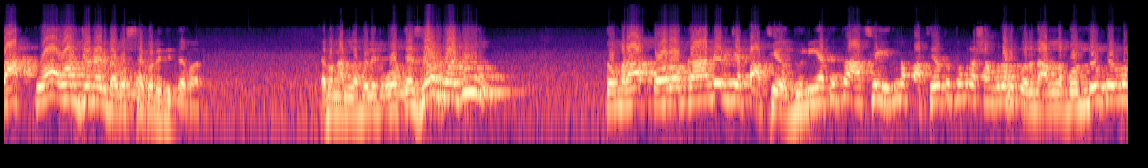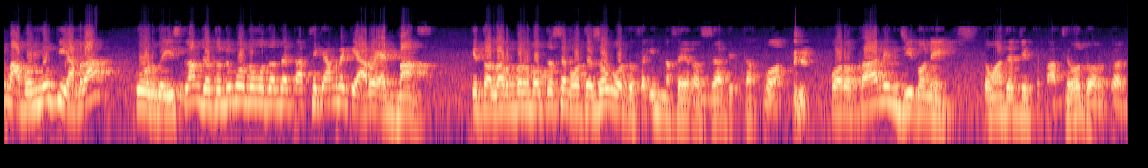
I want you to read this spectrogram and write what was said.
তাকওয়া অর্জনের ব্যবস্থা করে দিতে পারেন। এবং আল্লাহ বলে ওয়াতাজাওয়াদু তোমরা পরকালের যে পাথেয়, দুনিয়াতে তো আছে, এগুলো পাথেয় তো তোমরা সংগ্রহ করবে। না আল্লাহ বললেও করব, না বললেও কি আমরা করবে? ইসলাম যতটুকু অনুমোদন দেয়, তার থেকে আমরা কি আরও অ্যাডভান্স কিন্তু আল্লাহ রাব্বুল বলতেছেন, ওয়াতাজাওয়াদু ফাইন্না খায়রাজ যাদি তাকওয়া। পরকালীন জীবনে তোমাদের যে একটা পাথেয় দরকার,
